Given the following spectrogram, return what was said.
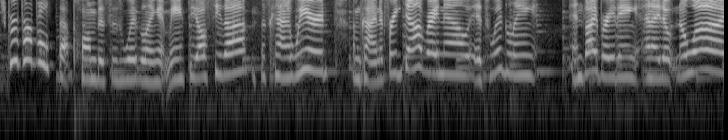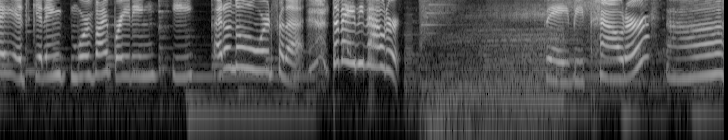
Screw purple. That plumbus is wiggling at me. Do y'all see that? That's kind of weird. I'm kind of freaked out right now. It's wiggling and vibrating, and I don't know why. It's getting more vibrating -y. I don't know the word for that. The baby powder! Baby powder? Uh,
